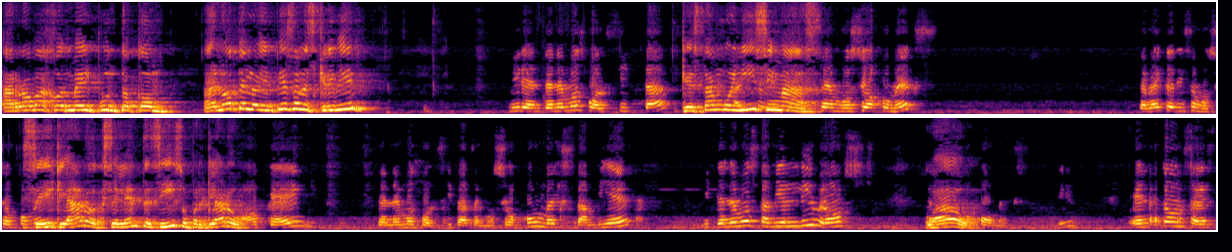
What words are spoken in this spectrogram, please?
arroba hotmail.com. Anótelo y empiezan a escribir, Miren, tenemos bolsitas. que están buenísimas. Museo Jumex. ¿Se ve que dice Museo Jumex? Sí, claro, excelente, sí, súper claro. Ok. Tenemos bolsitas del Museo Jumex también. Y tenemos también libros Wow. Jumex. ¿sí? Entonces,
